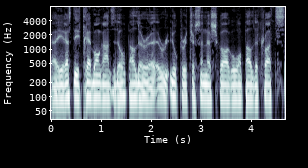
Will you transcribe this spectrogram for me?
Il reste des très bons candidats. On parle de Luke Richardson à Chicago, on parle de Trotz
